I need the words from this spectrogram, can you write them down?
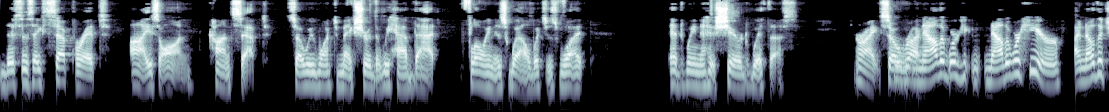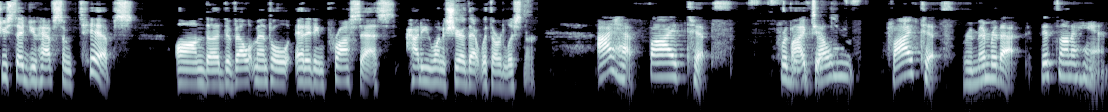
This is a separate eyes on concept. So we want to make sure that we have that flowing as well, which is what Edwina has shared with us. All right. So Correct. now that we're now that we're here, I know that you said you have some tips on the developmental editing process. How do you want to share that with our listener? I have five tips for five the development. Tips. Five tips. Remember that. Fits on a hand.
